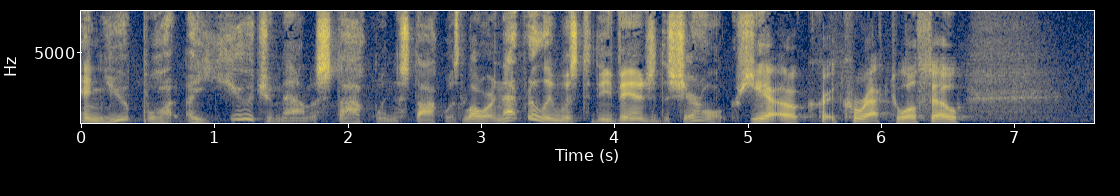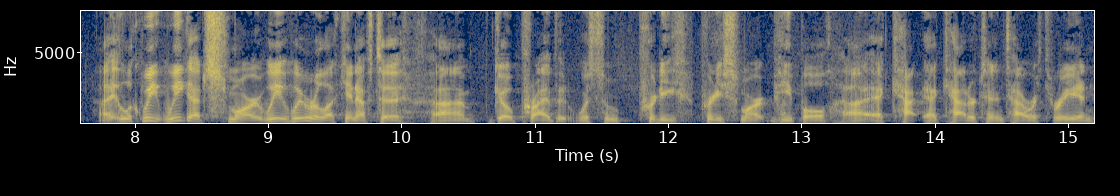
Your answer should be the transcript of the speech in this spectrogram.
and you bought a huge amount of stock when the stock was lower, and that really was to the advantage of the shareholders. Yeah, oh, correct. Well, so. Uh, look, we, we got smart. We, we were lucky enough to uh, go private with some pretty pretty smart people uh, at, Ca- at Catterton and Tower 3. And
